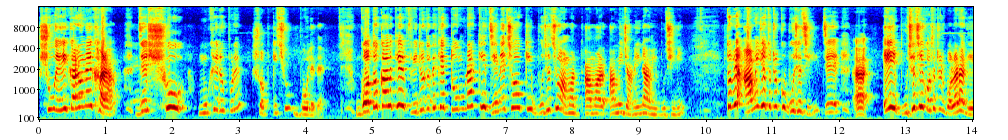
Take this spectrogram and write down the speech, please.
সু এই কারণেই খারাপ যে সু মুখের উপরে সব কিছু বলে দেয়। গতকালকের ভিডিওটা দেখে তোমরা কি জেনেছো, কি বুঝেছ? আমার আমার, আমি জানি না, আমি বুঝিনি। তবে আমি যতটুকু বুঝেছি যে এই বুঝেছি কথাটা বলার আগে,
